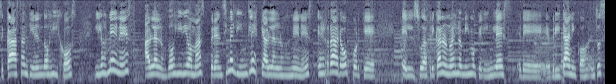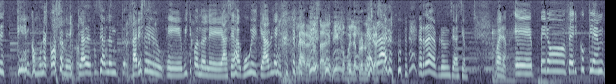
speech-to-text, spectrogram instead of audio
se casan, tienen dos hijos. Y los nenes hablan los dos idiomas, pero encima el inglés que hablan los nenes es raro porque el sudafricano no es lo mismo que el inglés de eh, británico. Entonces tienen como una cosa mezclada. Entonces hablan, parece, eh, ¿viste cuando le haces a Google que hable? Claro, no sabes bien cómo es la Es pronunciación. raro, es rara la pronunciación. Bueno, eh, pero Federico Clem,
